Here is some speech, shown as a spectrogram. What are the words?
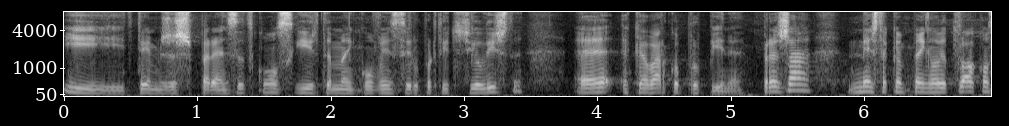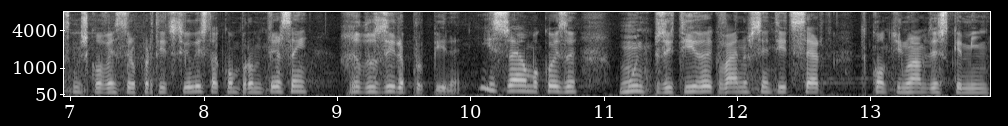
e temos a esperança de conseguir também convencer o Partido Socialista a acabar com a propina. Para já, nesta campanha eleitoral, conseguimos convencer o Partido Socialista a comprometer-se em reduzir a propina. Isso já é uma coisa muito positiva que vai no sentido certo de continuarmos este caminho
